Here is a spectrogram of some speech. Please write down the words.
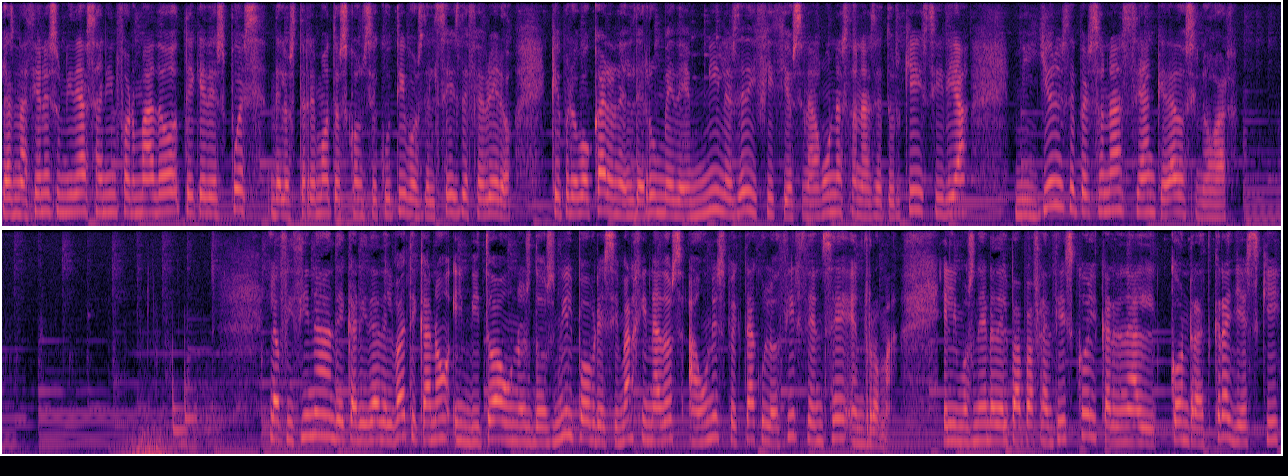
Las Naciones Unidas han informado de que después de los terremotos consecutivos del 6 de febrero que provocaron el derrumbe de miles de edificios en algunas zonas de Turquía y Siria, millones de personas se han quedado sin hogar. La Oficina de Caridad del Vaticano invitó a unos 2.000 pobres y marginados a un espectáculo circense en Roma. El limosnero del Papa Francisco, el cardenal Konrad Krajewski,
